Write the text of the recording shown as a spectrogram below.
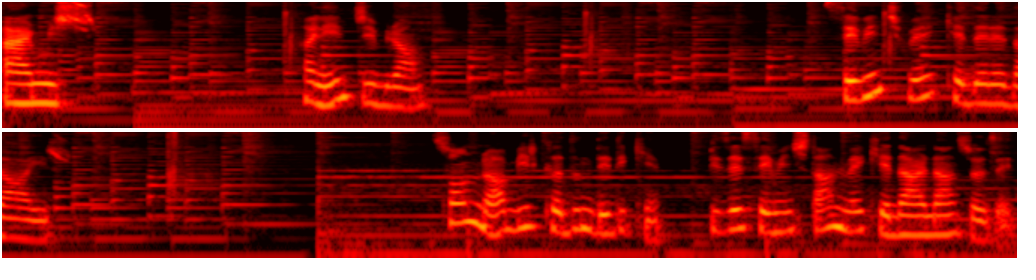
Ermiş Halil Cibran Sevinç ve kedere dair Sonra bir kadın dedi ki, bize sevinçten ve kederden söz et.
